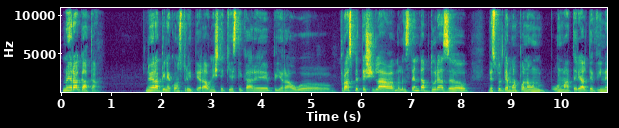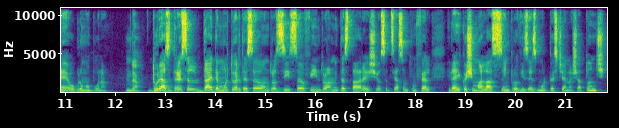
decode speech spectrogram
Nu era gata. Nu era bine construit. Erau niște chestii care erau uh, proaspete și la, în stand-up durează destul de mult până un, un material devine o glumă bună. Da. Durează, trebuie să-l dai de multe ori, trebuie să într-o zi să fii într-o anumită stare și o să-ți iasă într-un fel. Ideea e că și mă las să improvizez mult pe scenă și atunci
